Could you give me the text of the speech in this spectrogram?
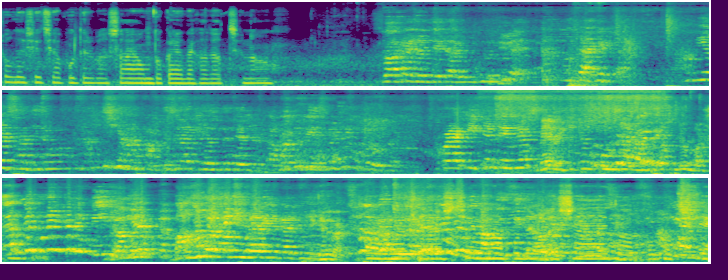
চলে এসেছি আপুদের বাসায় অন্ধকারে দেখা যাচ্ছে না। বাসায় তো আপু হচ্ছে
